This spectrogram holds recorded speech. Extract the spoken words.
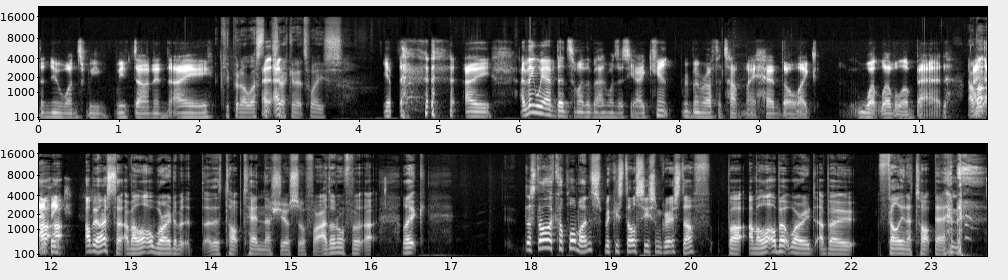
the new ones we've we've done and i keeping a list and I- I- checking it twice. Yep i i think we have done some other bad ones this year i can't remember off the top of my head though like what level of bad I'm, I, I, I think will be honest. I'm a little worried about the, the top ten this year so far. I don't know if uh, like there's still a couple of months. We could still see some great stuff, but I'm a little bit worried about filling a top ten.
